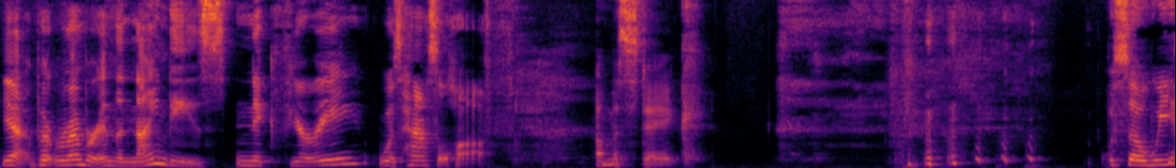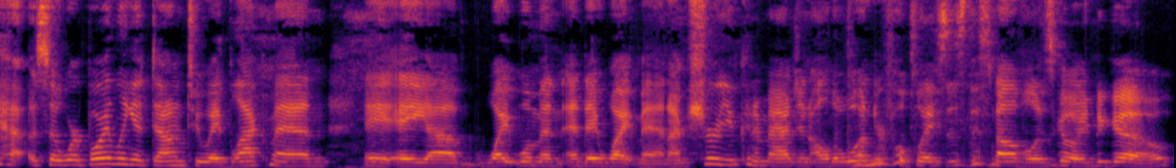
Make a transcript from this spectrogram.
Yeah, but remember in the 90s, Nick Fury was Hasselhoff. A mistake. so we ha- so we're boiling it down to a black man, a a uh, white woman, and a white man. I'm sure you can imagine all the wonderful places this novel is going to go.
